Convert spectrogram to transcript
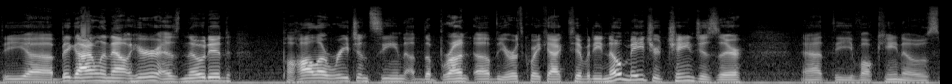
the uh, Big Island out here, as noted. Pahala region seeing the brunt of the earthquake activity. No major changes there at the volcanoes.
